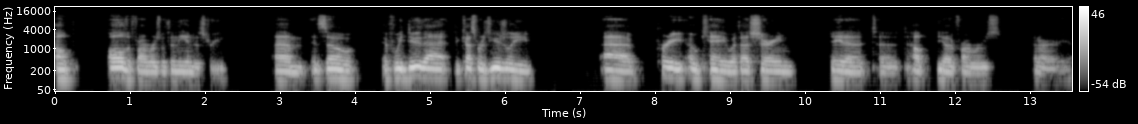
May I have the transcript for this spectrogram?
help all the farmers within the industry. Um, and so if we do that, the customers usually uh, pretty okay with us sharing data to, to help the other farmers in our area.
